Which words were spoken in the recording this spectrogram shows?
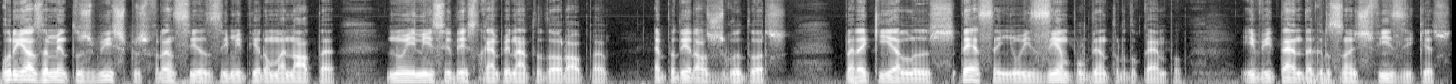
Curiosamente, os bispos franceses emitiram uma nota no início deste campeonato da Europa a pedir aos jogadores para que eles dessem o exemplo dentro do campo, evitando agressões físicas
